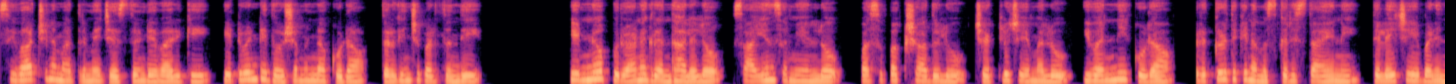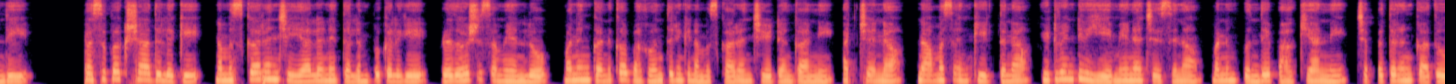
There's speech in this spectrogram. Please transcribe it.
శివార్చన మాత్రమే చేస్తుండే వారికి ఎటువంటి దోషమున్నా కూడా తొలగించబడుతుంది. ఎన్నో పురాణ గ్రంథాలలో సాయం సమయంలో పశుపక్షాదులు చెట్లు చేమలు ఇవన్నీ కూడా ప్రకృతికి నమస్కరిస్తాయని తెలియచేయబడింది. పశుపక్షాదులకి నమస్కారం చేయాలనే తలంపు కలిగే ప్రదోష సమయంలో మనం కనుక భగవంతునికి నమస్కారం చేయటం కానీ అర్చన నామ సంకీర్తన ఇటువంటివి ఏమైనా చేసినా మనం పొందే భాగ్యాన్ని చెప్పతరం కాదు.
